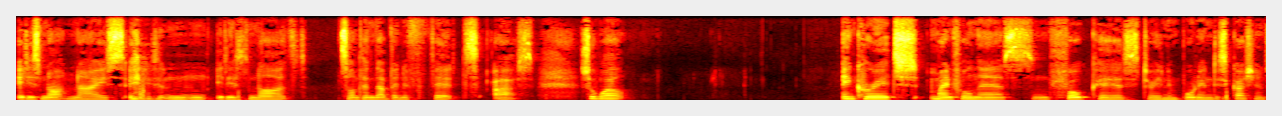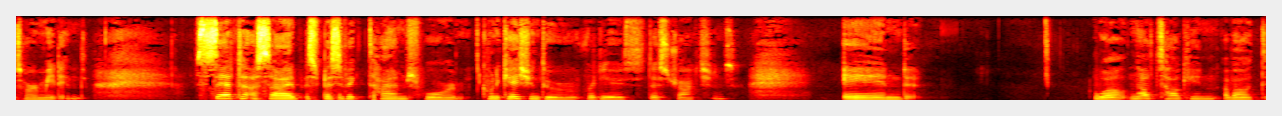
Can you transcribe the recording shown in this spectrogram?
it is not nice. it is not something that benefits us. So, well, encourage mindfulness and focus during important discussions or meetings. Set aside specific times for communication to reduce distractions. And well, now talking about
